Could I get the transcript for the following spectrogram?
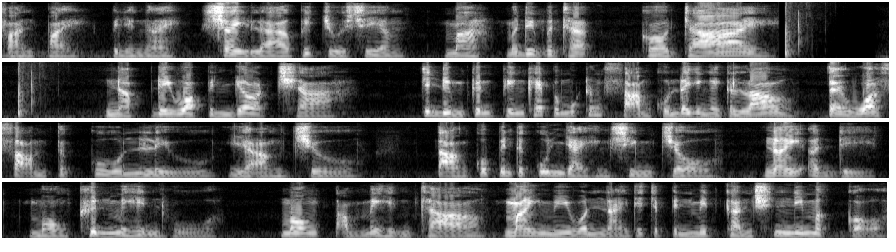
ฟานไปเป็นยังไง ใช่แล้วพี่จูเชียง มา มาดื่มกันเถอะก็ได้ นับได้ว่าเป็นยอดชา จะดื่มกันเพียงแค่ประมุขทั้งสามคนได้ยังไงกันเล่า แต่ว่าสามตระกูลหลิวหยางจู ต่างก็เป็นตระกูลใหญ่แห่งชิงโจ ในอดีตมองขึ้นไม่เห็นหัว มองต่ำไม่เห็นเท้า ไม่มีวันไหนที่จะเป็นมิตรกันเช่นนี้มาก่อน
